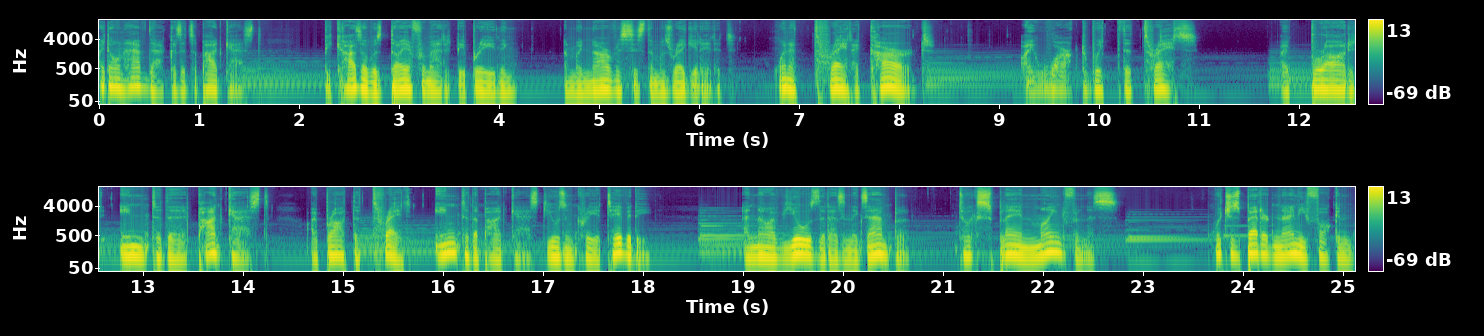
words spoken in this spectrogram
I don't have that because it's a podcast. Because I was diaphragmatically breathing and my nervous system was regulated. When a threat occurred, I worked with the threat. I brought it into the podcast. I brought the threat into the podcast using creativity. And now I've used it as an example to explain mindfulness, which is better than any fucking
